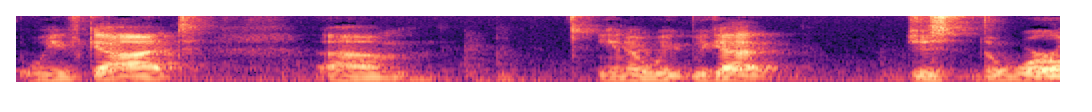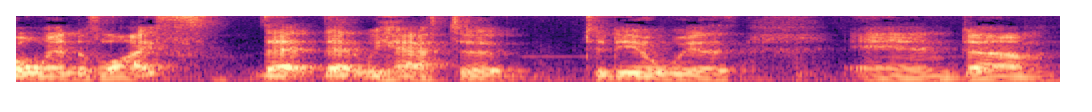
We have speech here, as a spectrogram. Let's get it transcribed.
We've got, um, you know, we, we got just the whirlwind of life that, that we have to, to deal with. And um,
